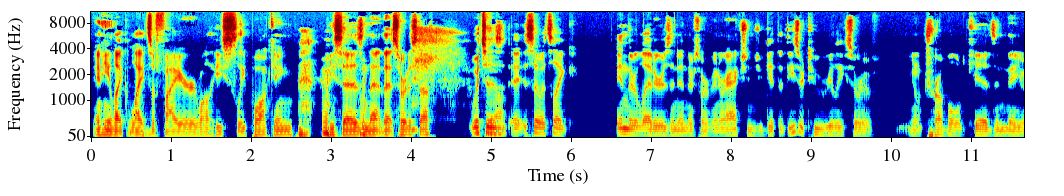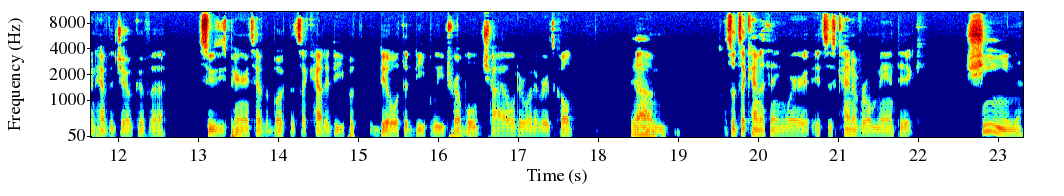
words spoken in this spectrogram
and he like lights a fire while he's sleepwalking. he says and that that sort of stuff which is uh, so it's like in their letters and in their sort of interactions you get that these are two really sort of you know troubled kids and they even have the joke of uh, susie's parents have the book that's like how to deep with, deal with a deeply troubled child or whatever it's called Yeah. um, so it's a kind of thing where it's this kind of romantic sheen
